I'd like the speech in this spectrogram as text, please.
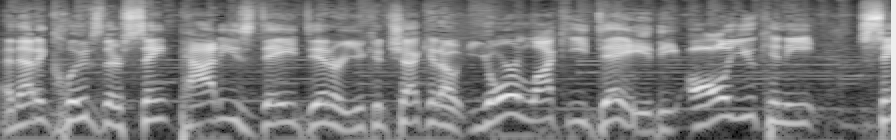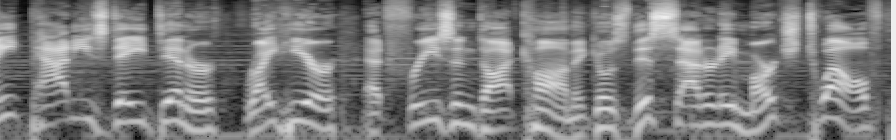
and that includes their St. Patty's Day dinner. You can check it out. Your lucky day, the all you can eat St. Patty's Day dinner right here at Freson.com. It goes this Saturday, March 12th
